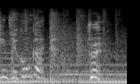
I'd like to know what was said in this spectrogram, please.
清洁工干的。追！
